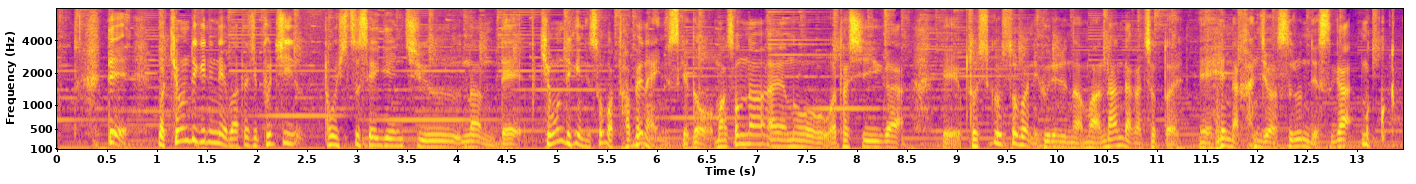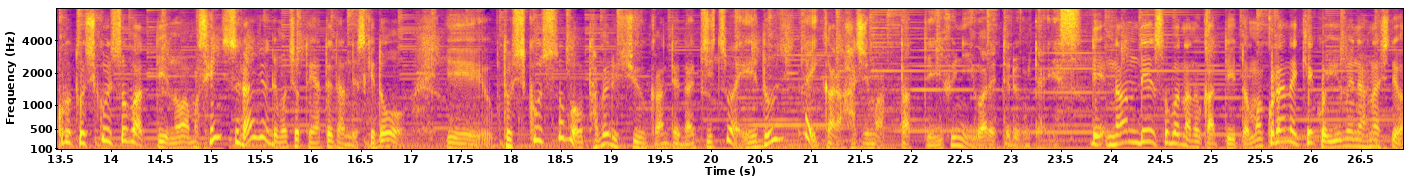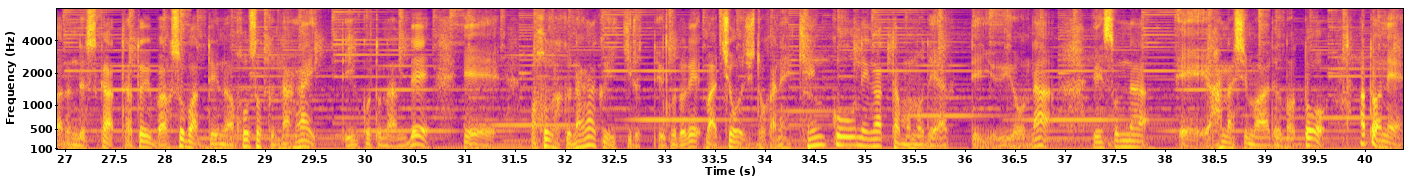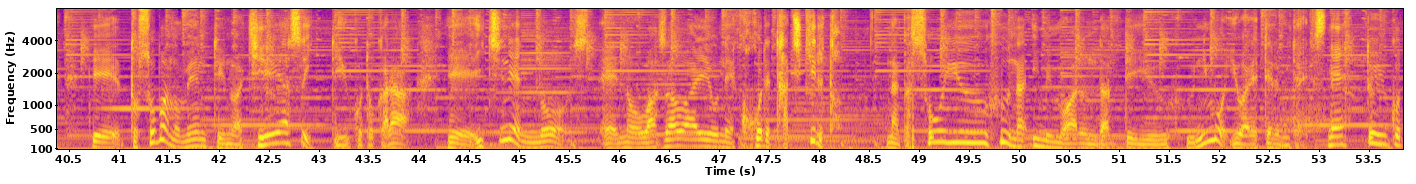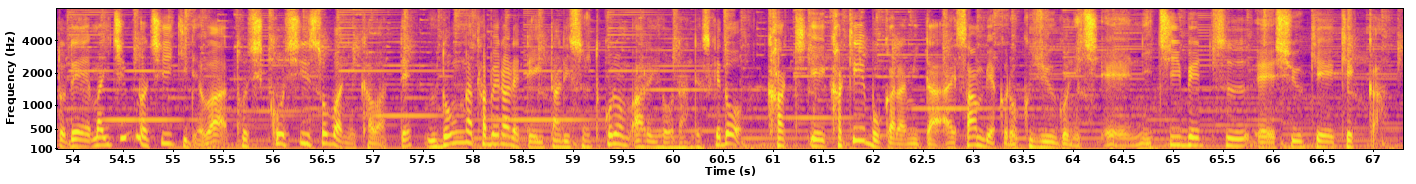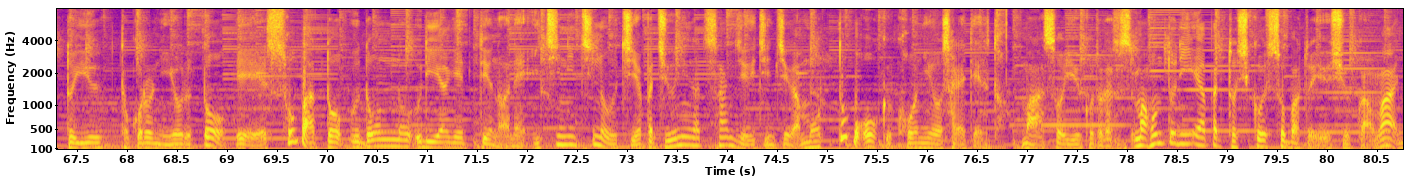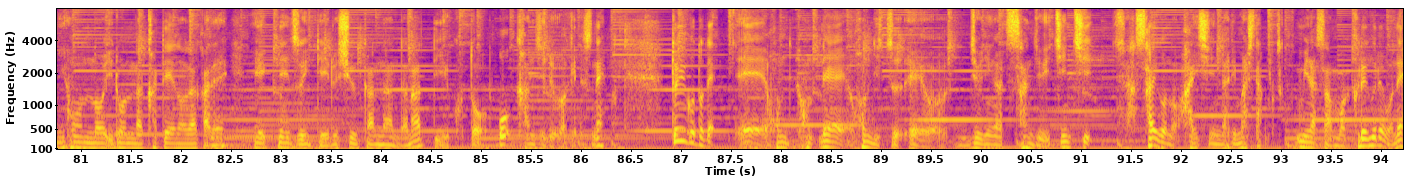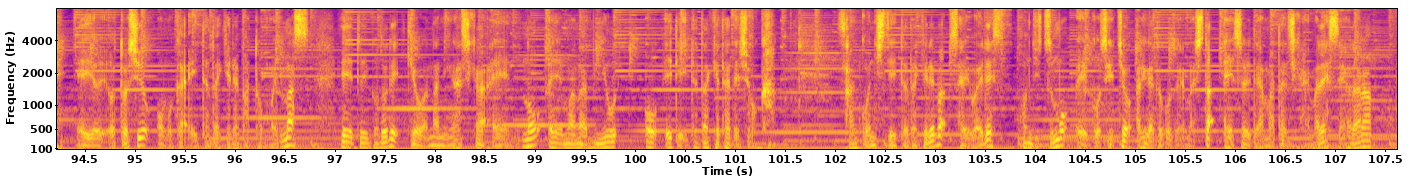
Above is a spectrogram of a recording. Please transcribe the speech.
で、まあ、基本的にね私プチ糖質制限中なんで基本的にそば食べないんですけど、まあ、そんなあの私が、えー、年越しそばに触れるのは、まあ、なんだかちょっと、えー、変な感じはするんですが、まあ、この年越しそばっていうのは、まあ、先日ラジオでもちょっとやってたんですけど、えー、年越しそばを食べる習慣っていうのは実は江戸時代から始まったっていうふうに言われてるみたいです。でなんでそばなのかっていうと、まあ、これはね結構有名な話ではあるんですが例えばそばっていうのは細く長いっていうことなんで、えーまあ、細く長く生きるっていうことで、まあ、長寿とかね健康を願ったものであるっていうような、えー、そんな、えー、話もあるのとあとはねそば、えーと、の麺っていうのは切れやすいっていうことから、えー、1年の,、えー、の災いをねここで断ち切ると。なんかそういう風な意味もあるんだっていう風にも言われてるみたいですね。ということで、まあ、一部の地域では年越しそばに代わってうどんが食べられていたりするところもあるようなんですけど家計簿から見た365日、えー、日別、えー、集計結果というところによるとそば、とうどんの売り上げっていうのはね1日のうちやっぱ12月31日が最も多く購入をされているとまあそういうことですまあ本当にやっぱり年越しそばという習慣は日本のいろんな家庭の中で根付いている習慣なんだなっていうことを感じるわけですね。ということで、えー、本え、本日、えー、12月31日最後の配信になりました。皆さんはくれぐれもね、えー、良いお年をお迎えいただければと思います、えー、ということで今日は何がしかの、えー、学びを得ていただけたでしょうか。参考にしていただければ幸いです。本日もご清聴ありがとうございました。それではまた次回まで。さようなら。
